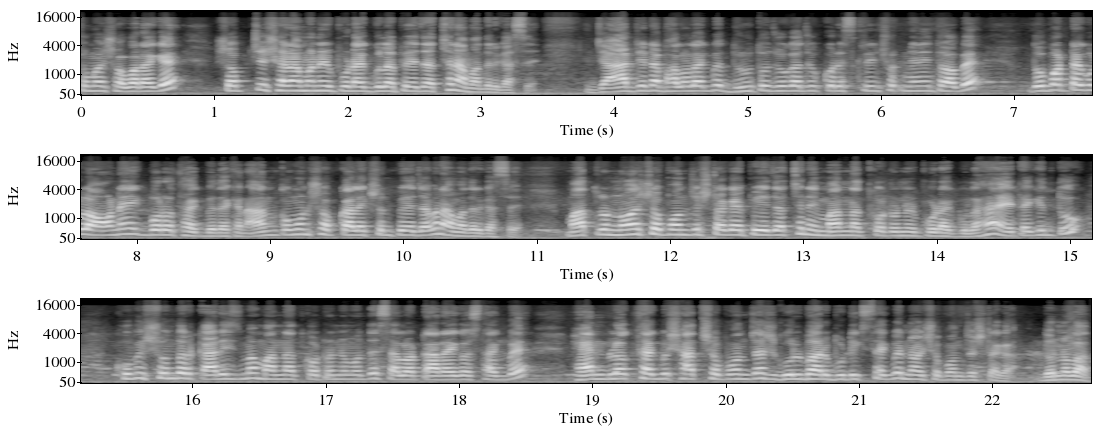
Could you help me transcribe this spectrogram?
সময় সবার আগে সবচেয়ে সেরা মানের প্রোডাক্টগুলো পেয়ে যাচ্ছেন আমাদের কাছে। যার যেটা ভালো লাগবে, দ্রুত যোগাযোগ করে স্ক্রিনশট নিয়ে নিতে হবে। দোপাট্টাগুলো অনেক বড় থাকবে, দেখেন আনকমন সব কালেকশন পেয়ে যাবেন আমাদের কাছে। মাত্র নয়শো পঞ্চাশ টাকায় পেয়ে যাচ্ছেন এই মান্নাত কটনের প্রোডাক্টগুলো হ্যাঁ এটা কিন্তু খুবই সুন্দর কারিজমা মান্নাত কটনের মধ্যে স্যালোয়ার টারাইগজ গজ থাকবে হ্যান্ড ব্লক থাকবে সাতশো পঞ্চাশ, গুলবার বুটিক্স থাকবে নয়শো পঞ্চাশ টাকা। ধন্যবাদ।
